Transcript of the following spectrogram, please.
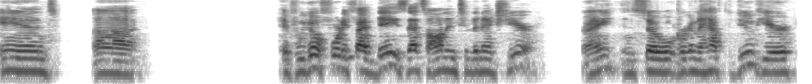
and uh, if we go 45 days, that's on into the next year, right? And so what we're going to have to do here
